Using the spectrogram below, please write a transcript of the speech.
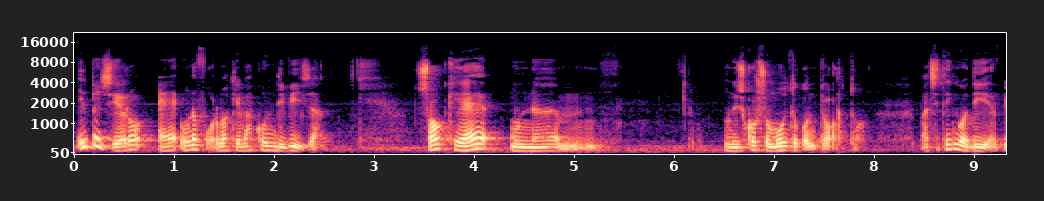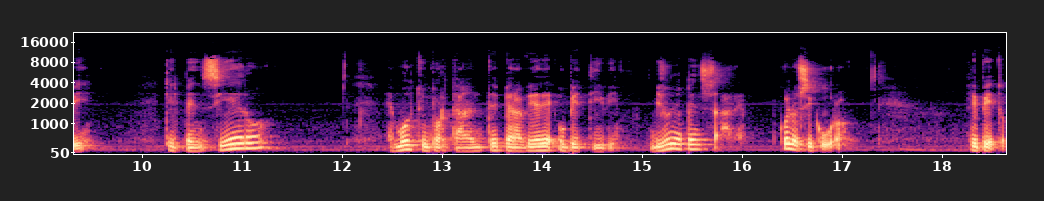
il pensiero è una forma che va condivisa. So che è un, um, un discorso molto contorto, ma ci tengo a dirvi che il pensiero è molto importante per avere obiettivi. Bisogna pensare, quello sicuro. Ripeto,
